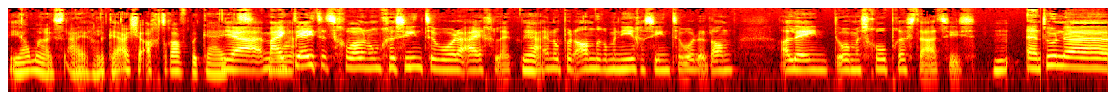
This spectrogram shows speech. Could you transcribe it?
Jammer is het eigenlijk, hè, als je achteraf bekijkt. Ja, maar Ja. ik deed het gewoon om gezien te worden eigenlijk. Ja. En op een andere manier gezien te worden dan alleen door mijn schoolprestaties. Hm. En toen eh,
